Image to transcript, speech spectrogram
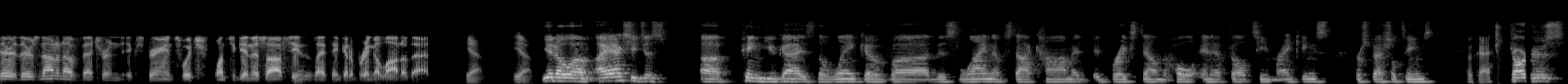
there there's not enough veteran experience, which once again this offseason is I think going to bring a lot of that. Yeah. Yeah. You know, um, I actually just uh, pinged you guys the link of uh, this lineups.com. It, it breaks down the whole NFL team rankings for special teams. Okay. Chargers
